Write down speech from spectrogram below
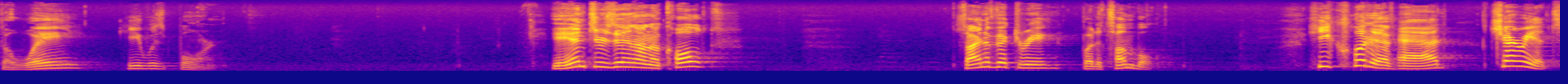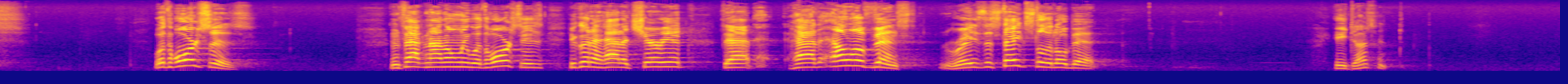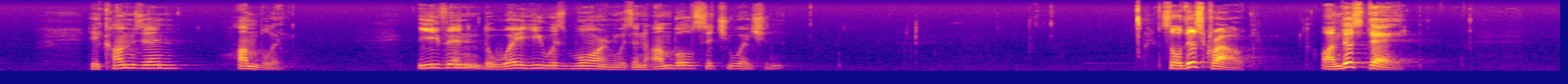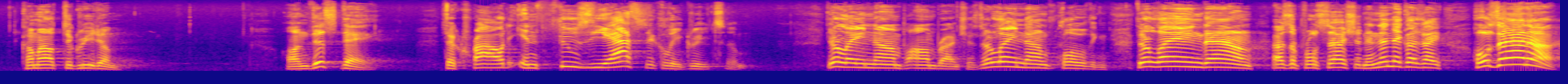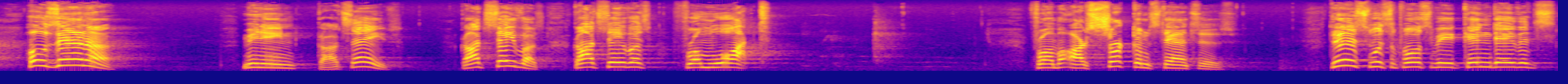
the way he was born. He enters in on a colt, sign of victory, but it's humble. He could have had chariots with horses. In fact, not only with horses, he could have had a chariot that had elephants, raise the stakes a little bit. He doesn't. He comes in humbly. Even the way he was born was an humble situation. So, this crowd, on this day, come out to greet him. On this day, the crowd enthusiastically greets him. They're laying down palm branches. They're laying down clothing. They're laying down as a procession. And then they're going to say, Hosanna! Hosanna! Meaning God saves. God save us. God save us from what? From our circumstances. This was supposed to be King David's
